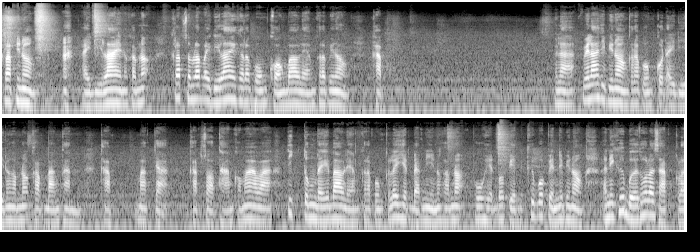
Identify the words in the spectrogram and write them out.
ครับพี่น้อง อะ ID Line เนาะครับเนาะ ครับสำหรับ ID Line ครับผมของบ่าวแหลมครับพี่น้อง ครับเวลาเวลาที่พี่น้องครับผมกด ID เนาะครับเนาะครับบางท่านครับมักจะ ครับสอบถามเขามาว่าติ๊กตรงใดบ้าแหลมครับผมก็เลยเฮ็ดแบบนี้นะครับเนาะผู้เฮ็ดบ่เปลี่ยนคือบ่เป็นนี่พี่น้อง อันนี้คือเบอร์โทรศัพท์กร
